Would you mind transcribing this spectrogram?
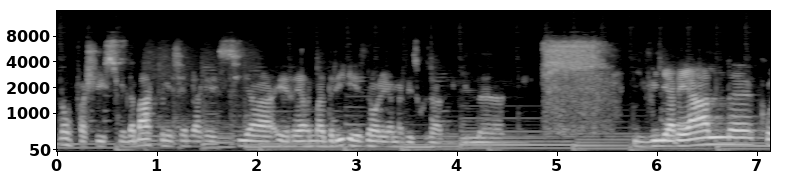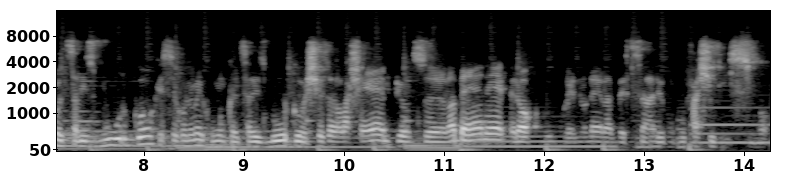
non, facilissime da battere. Mi sembra che sia il Real Madrid, eh, no, Real Madrid, scusate, il, il Villarreal col Salisburgo, che secondo me comunque il Salisburgo è sceso dalla Champions, va bene, però comunque non è un avversario facilissimo.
